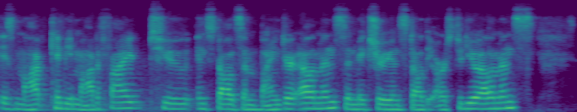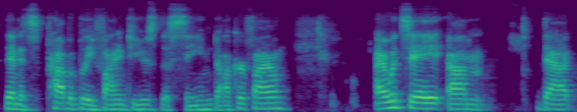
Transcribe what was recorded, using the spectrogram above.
is mod can be modified to install some binder elements and make sure you install the RStudio elements, then it's probably fine to use the same Docker file. I would say um, that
